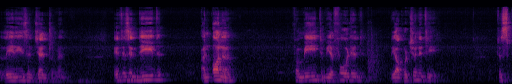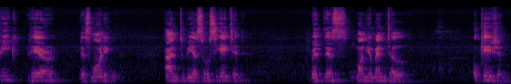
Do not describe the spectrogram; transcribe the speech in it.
ladies and gentlemen, it is indeed an honor for me to be afforded the opportunity to speak here this morning and to be associated with this monumental occasion.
